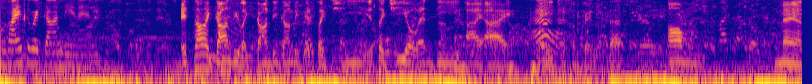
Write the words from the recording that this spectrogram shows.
But why is the word Gandhi in it? It's not like Gandhi, like Gandhi, Gandhi. It's like G. It's like G O N D I I H or something crazy like that. Um, man.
